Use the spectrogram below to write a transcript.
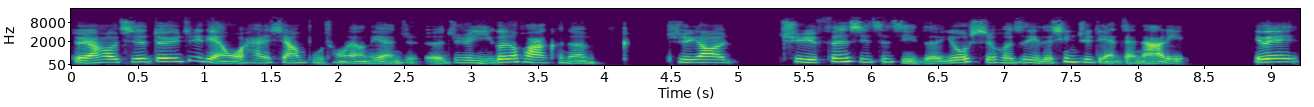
对。然后其实对于这点，我还想补充两点，就呃就是一个的话，可能就是要去分析自己的优势和自己的兴趣点在哪里。因为，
